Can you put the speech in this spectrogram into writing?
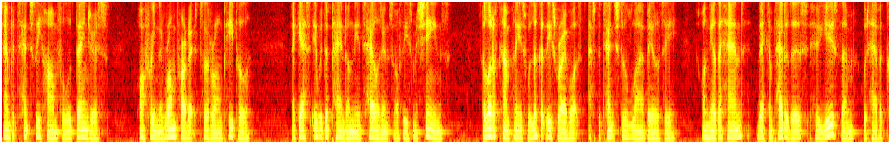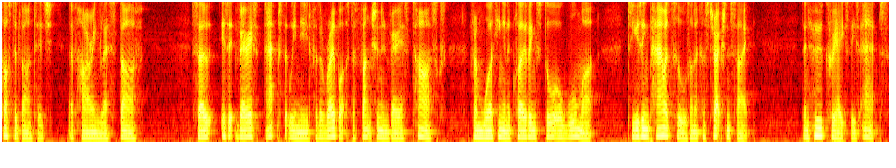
and potentially harmful or dangerous, offering the wrong products to the wrong people. I guess it would depend on the intelligence of these machines. A lot of companies will look at these robots as potential liability. On the other hand, their competitors who use them would have a cost advantage of hiring less staff. So, is it various apps that we need for the robots to function in various tasks, from working in a clothing store or Walmart to using power tools on a construction site? Then who creates these apps?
